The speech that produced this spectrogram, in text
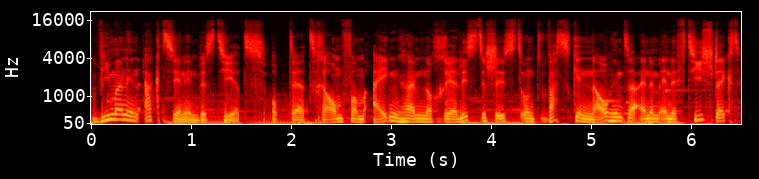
Wie man in Aktien investiert, ob der Traum vom Eigenheim noch realistisch ist und was genau hinter einem NFT steckt.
